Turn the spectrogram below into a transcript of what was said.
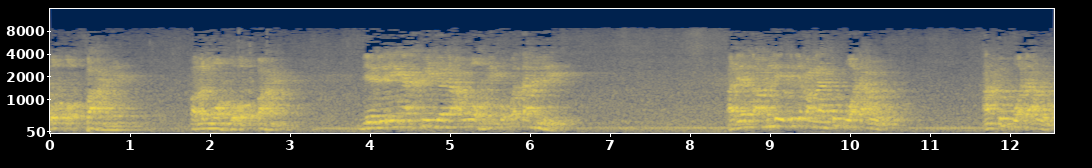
pokok paham kalau mau pokok paham dia ingat kerja dakwah ni pokok tabligh ada yang tabligh tu dia panggil tu buat dakwah Itu buat dakwah.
